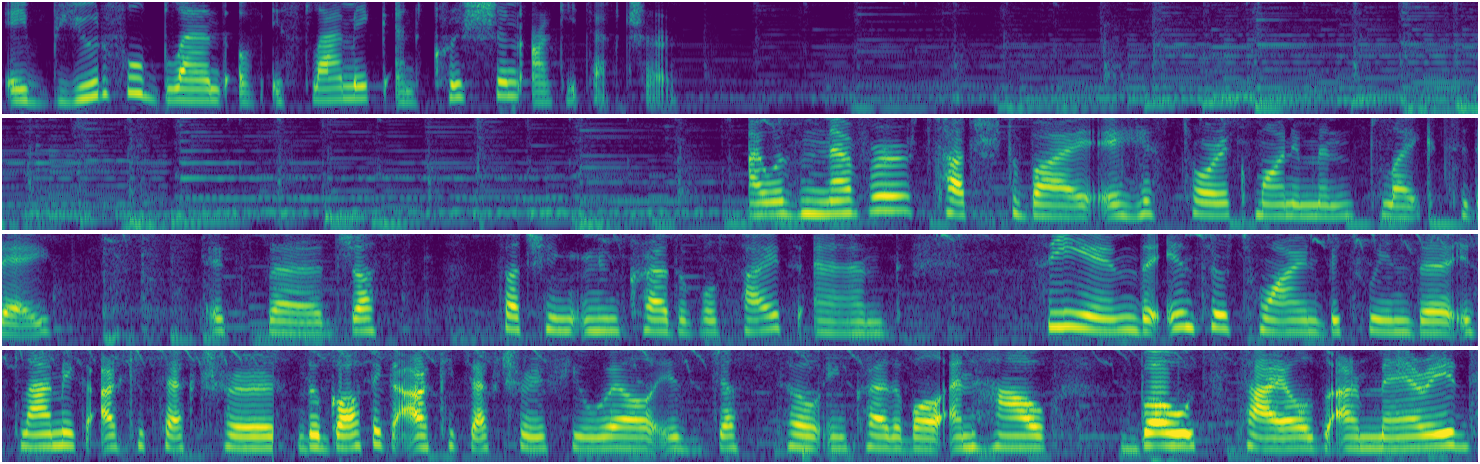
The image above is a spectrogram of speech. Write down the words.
a beautiful blend of Islamic and Christian architecture. I was never touched by a historic monument like today. It's uh, just such an incredible sight and seeing the intertwine between the Islamic architecture, the Gothic architecture, if you will, is just so incredible and how both styles are married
